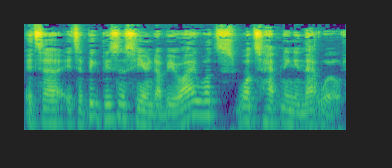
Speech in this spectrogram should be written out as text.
It's a, it's a big business here in WA. What's, what's happening in that world?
